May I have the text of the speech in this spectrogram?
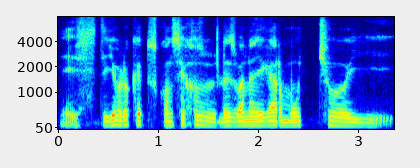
Este, yo creo que tus consejos les van a llegar mucho y,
